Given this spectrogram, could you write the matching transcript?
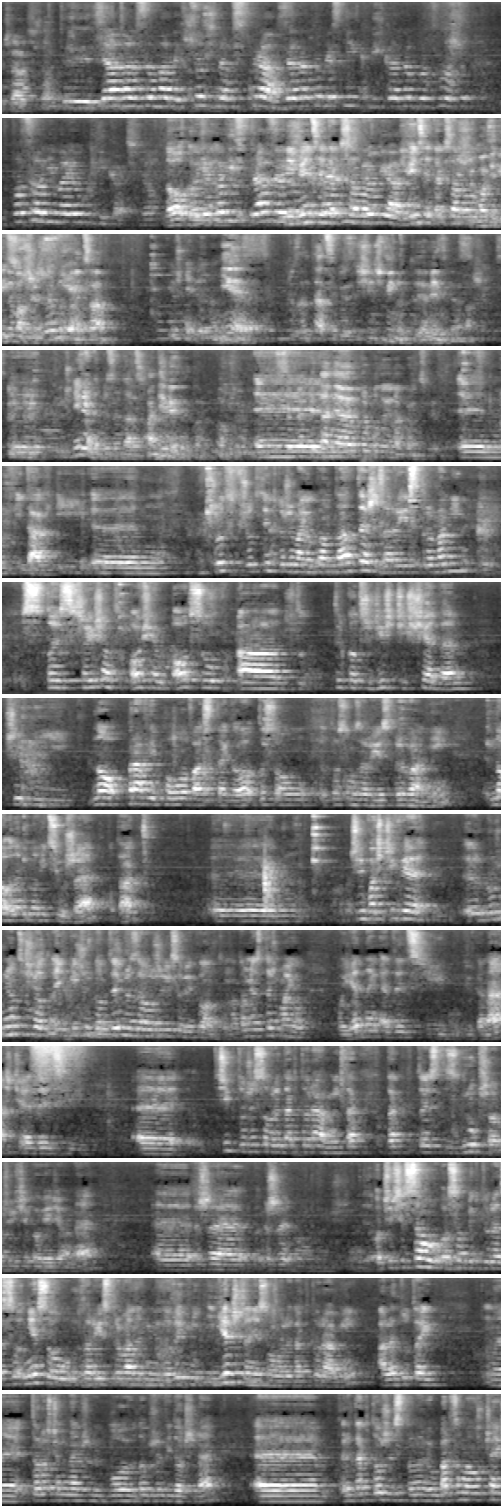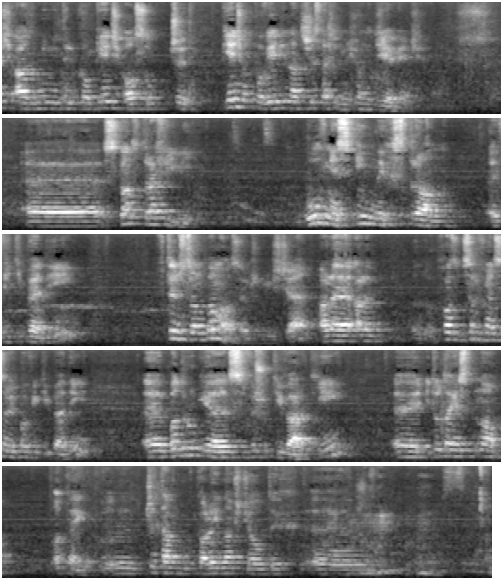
y, zaawansowanych coś tam sprawdza, natomiast nie klika, no bo po prostu, po co oni mają klikać? No, No, Bo jak oni sprawdzają, mniej więcej to tak samo, mniej więcej tak samo. Szymon, ile masz jeszcze No do nie. końca? Już niewiele. Nie, prezentacja to jest 10 minut, to ja wiem ile masz. Y, Już niewiele prezentacji. A nie wiem, tak, dobrze. Sobie pytania proponuję na końcu. Ym, I tak, i ym, wśród, wśród tych, którzy mają konta, też zarejestrowani to jest 68 osób, a tylko 37, czyli no, prawie połowa z tego to są, to są zarejestrowani no, nowicjusze, tak? Ym, czyli właściwie y, różniący się od IP tylko tym, że założyli sobie konto. Natomiast też mają po jednej edycji, kilkanaście edycji. E, Ci, którzy są redaktorami, tak, tak to jest z grubsza oczywiście powiedziane, że, że oczywiście są osoby, które nie są zarejestrowanymi nowymi i jeszcze nie są redaktorami, ale tutaj e, to rozciągnąłem, żeby było dobrze widoczne. E, Redaktorzy stanowią bardzo małą część, a admini tylko 5 osób, czy 5 odpowiedzi na 379. E, Skąd trafili? Głównie z innych stron e, Wikipedii, w tym stron pomocy oczywiście, ale, ale chodzę- surfując sobie po Wikipedii. E, Po drugie z wyszukiwarki. E, I tutaj jest, no, okej, y, czytam kolejnością tych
